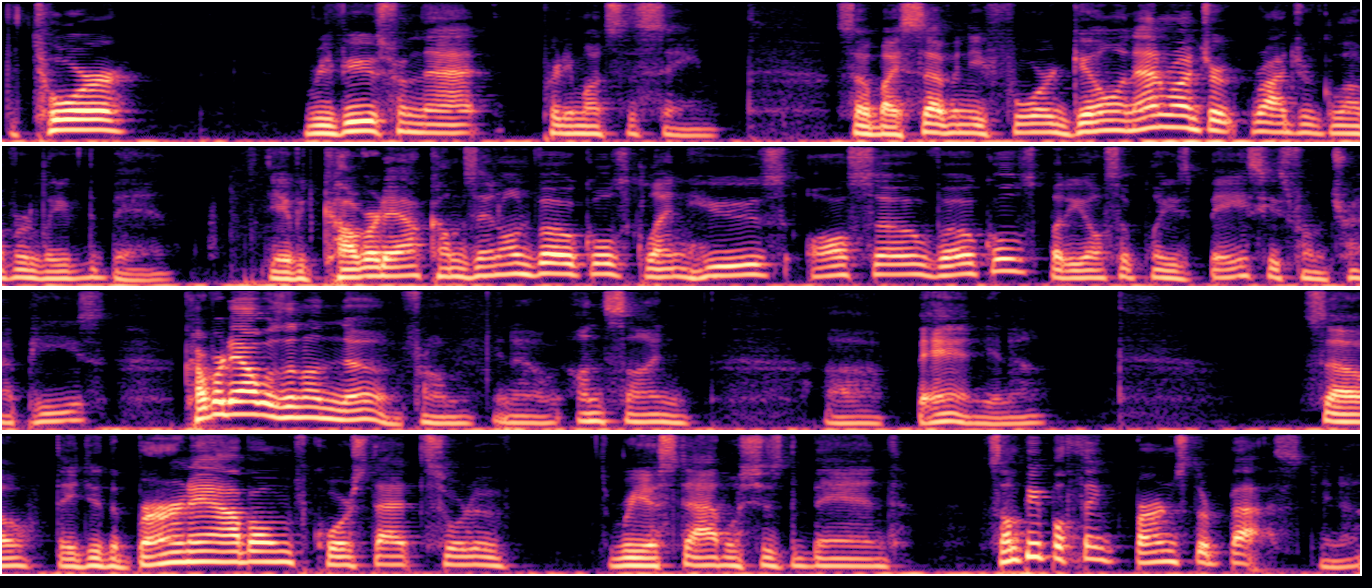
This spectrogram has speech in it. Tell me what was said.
The tour reviews from that pretty much the same. So by 74, Gillan and Roger, Roger Glover leave the band. David Coverdale comes in on vocals. Glenn Hughes also vocals, but he also plays bass. He's from Trapeze. Coverdale was an unknown from, you know, unsigned uh, band, you know. So they do the Burn album. Of course, that sort of reestablishes the band. Some people think Burn's their best, you know.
